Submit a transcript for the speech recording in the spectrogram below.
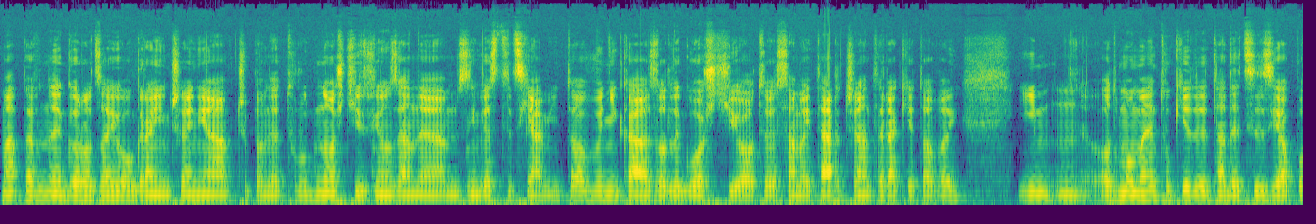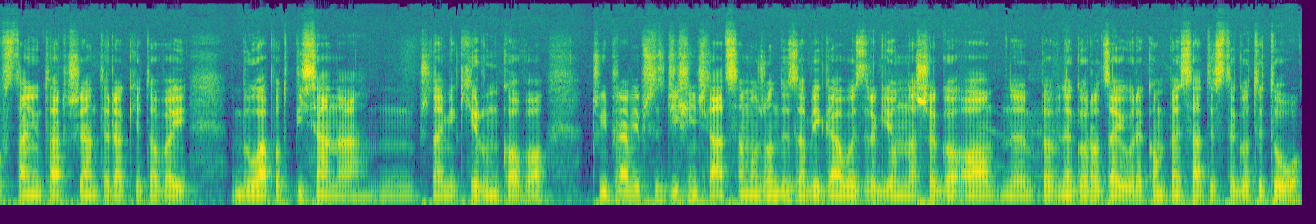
ma pewnego rodzaju ograniczenia czy pewne trudności związane z inwestycjami. To wynika z odległości od samej tarczy antyrakietowej i od momentu, kiedy ta decyzja o powstaniu tarczy antyrakietowej była podpisana, przynajmniej kierunkowo, czyli prawie przez 10 lat samorządy zabiegały z regionu naszego o e, pewnego rodzaju rekompensaty z tego tytułu.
